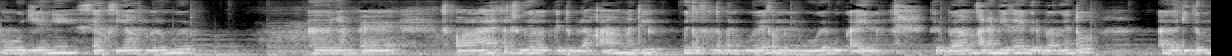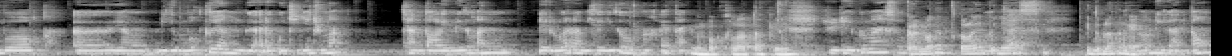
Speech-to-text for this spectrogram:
mau ujian nih siang-siang baru gue eh, nyampe sekolah terus gue lewat pintu belakang nanti gue telepon temen gue temen gue bukain gerbang karena biasanya gerbangnya tuh eh, digembok Eh, yang digembok tuh yang nggak ada kuncinya cuma cantolin gitu kan dari luar nggak bisa gitu nggak kelihatan. Gembok slot, oke. jadi gue masuk. Keren banget sekolahnya punya tas, pintu belakang ya. Di kantong.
